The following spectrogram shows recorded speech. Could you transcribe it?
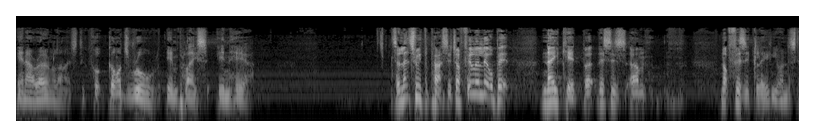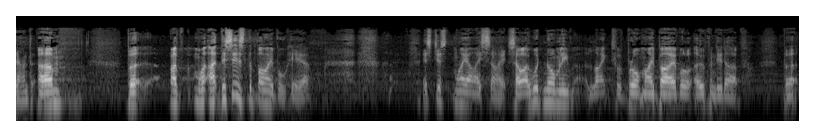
in our own lives, to put God's rule in place in here. So let's read the passage. I feel a little bit naked, but this is um, not physically, you understand. Um, but my, I, this is the Bible here. It's just my eyesight. So I would normally like to have brought my Bible, opened it up. But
